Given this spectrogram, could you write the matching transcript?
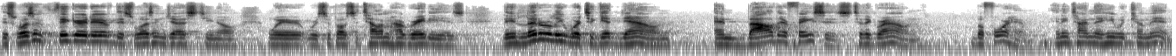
This wasn't figurative. This wasn't just, you know, where we're supposed to tell him how great he is. They literally were to get down and bow their faces to the ground before him anytime that he would come in.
